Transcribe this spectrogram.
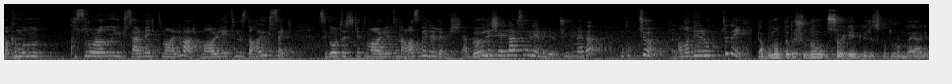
Bakın bunun kusur oranının yükselme ihtimali var. Mağluliyetiniz daha yüksek. Sigorta şirketi maliyetini az belirlemiş. Yani böyle şeyler söyleyebiliyor. Çünkü neden? Hukukçu. Evet. Ama diğer hukukçu değil. Ya bu noktada şunu söyleyebiliriz bu durumda. Yani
